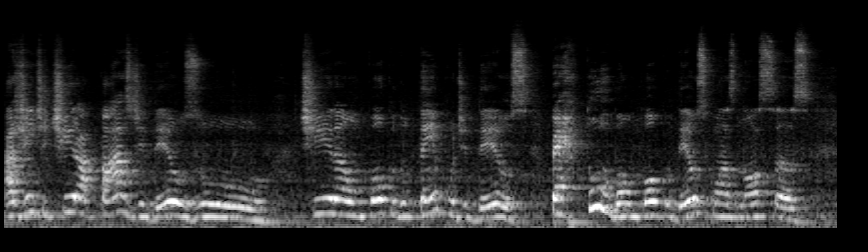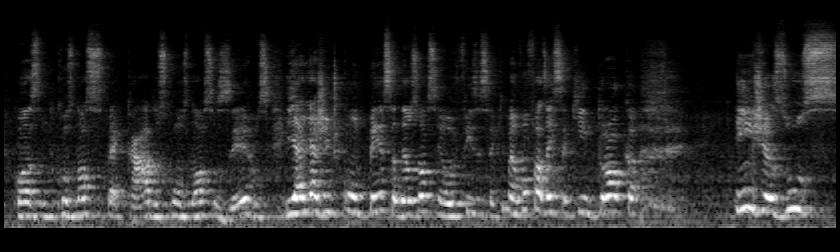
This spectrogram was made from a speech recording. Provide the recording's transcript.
a gente tira a paz de Deus, o tira um pouco do tempo de Deus, perturba um pouco Deus com as nossas com, as, com os nossos pecados, com os nossos erros, e aí a gente compensa Deus, ó oh, Senhor, eu fiz isso aqui, mas eu vou fazer isso aqui em troca. Em Jesus,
